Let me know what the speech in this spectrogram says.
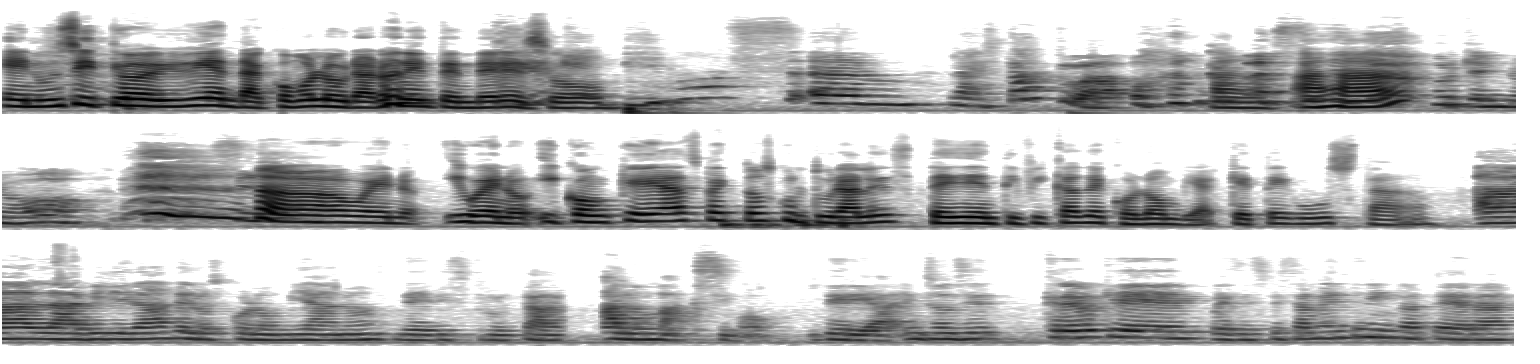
en un sitio de vivienda? ¿Cómo lograron entender eso? Vimos um, la estatua. Ah, ajá. Porque no. Ah, bueno. Y bueno, ¿y con qué aspectos culturales te identificas de Colombia? ¿Qué te gusta? A la habilidad de los colombianos de disfrutar a lo máximo, diría. Entonces, creo que, pues especialmente en Inglaterra,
